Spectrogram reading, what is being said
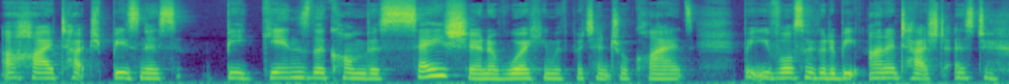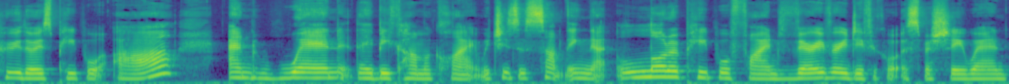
a high touch business begins the conversation of working with potential clients, but you've also got to be unattached as to who those people are and when they become a client, which is something that a lot of people find very, very difficult, especially when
